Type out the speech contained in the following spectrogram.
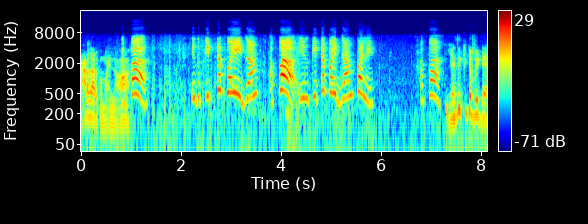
மேலதான் இருக்குமா இன்னும்? அப்பா இது கிட்ட போய் ஜம்ப் அப்பா இது கிட்ட போய் ஜம்ப் பண்ணு. அப்பா. எது கிட்ட போயிட்டு?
